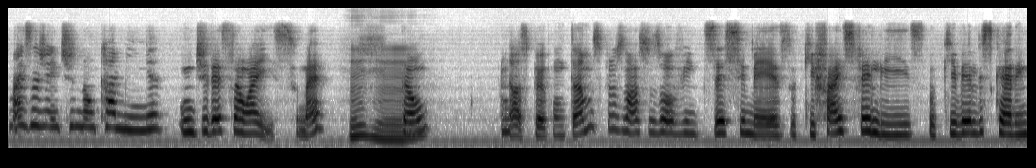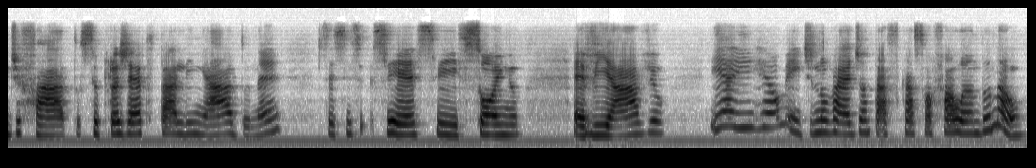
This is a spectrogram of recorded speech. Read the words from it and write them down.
mas a gente não caminha em direção a isso, né? Uhum. Então, nós perguntamos para os nossos ouvintes esse mês o que faz feliz, o que eles querem de fato, se o projeto está alinhado, né? Se esse, se esse sonho é viável. E aí, realmente, não vai adiantar ficar só falando, não.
